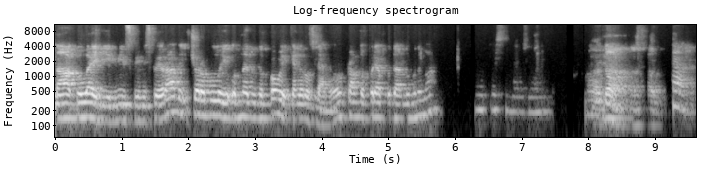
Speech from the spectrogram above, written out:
на колегії Львівської міської ради. І вчора було і одне додаткове, яке не розглянуло. Правда, в порядку денному нема. Ну, Так,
